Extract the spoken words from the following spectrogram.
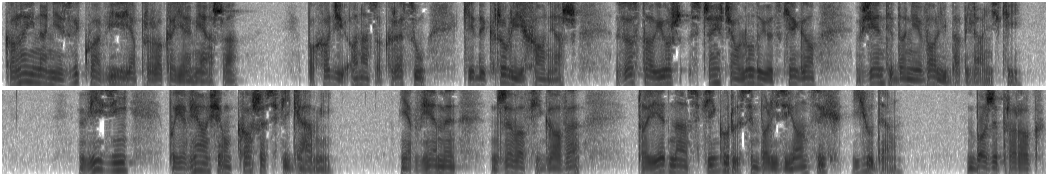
kolejna niezwykła wizja proroka Jeremiasza. Pochodzi ona z okresu, kiedy król Jechoniasz został już z częścią ludu judzkiego wzięty do niewoli babilońskiej. W wizji pojawiają się kosze z figami. Jak wiemy, drzewo figowe to jedna z figur symbolizujących Judę. Boży prorok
